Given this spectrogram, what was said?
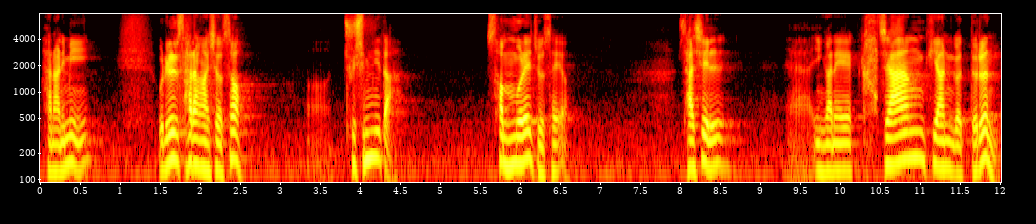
하나님이 우리를 사랑하셔서 어, 주십니다. 선물해 주세요. 사실 인간의 가장 귀한 것들은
